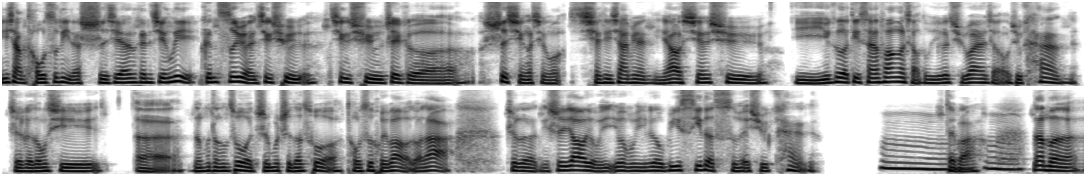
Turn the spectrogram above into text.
你想投资你的时间跟精力跟资源进去进去这个事情的情况前提下面，你要先去以一个第三方的角度，一个局外的角度去看这个东西，呃，能不能做，值不值得做，投资回报有多大。这个你是要有用一个 VC 的思维去看，嗯，对吧？嗯，那么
